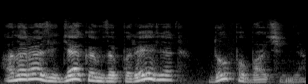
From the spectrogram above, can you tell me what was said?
А наразі дякуємо за перегляд. До побачення!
